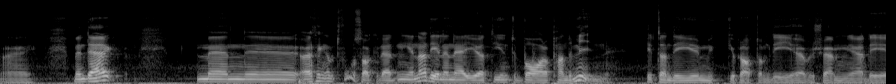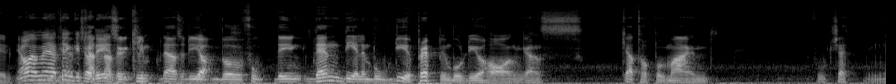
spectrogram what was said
Nej. Men där... Men eh, jag tänker på två saker där. Den ena delen är ju att det är ju inte bara pandemin. Utan det är ju mycket prat om det är översvämningar, det är... Ja, men jag det tänker så, det är- Alltså, klim, alltså det är, Ja. fort- det är, den delen borde ju, preppen borde ju ha en ganska top of mind fortsättning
